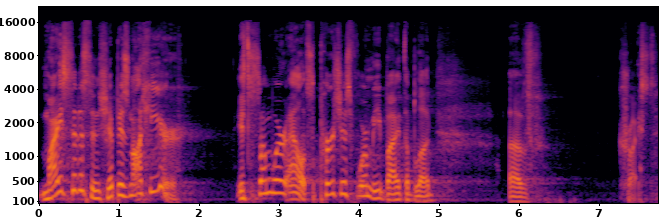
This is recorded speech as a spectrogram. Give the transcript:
My citizenship is not here, it's somewhere else, purchased for me by the blood of Christ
